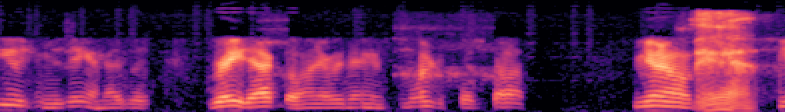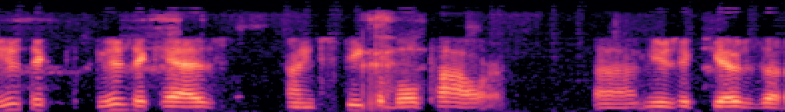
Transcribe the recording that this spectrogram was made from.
huge museum. There's a great echo and everything. It's wonderful stuff. You know, Man. music music has unspeakable power. Uh, music gives a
